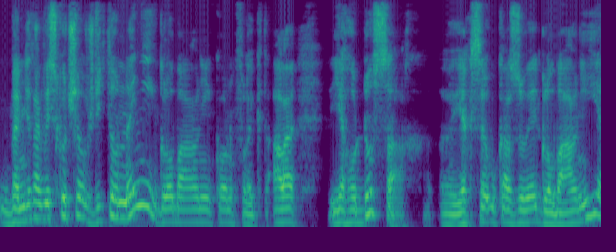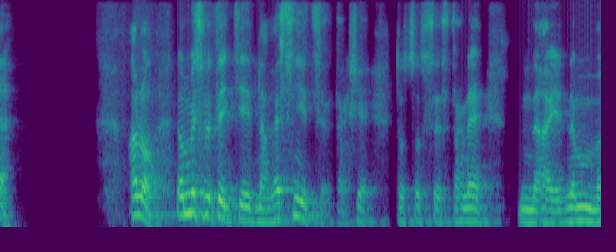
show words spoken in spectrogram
ve mně tak vyskočilo, vždyť to není globální konflikt, ale jeho dosah, jak se ukazuje, globální je. Ano, no my jsme teď jedna vesnice, takže to, co se stane na jednom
